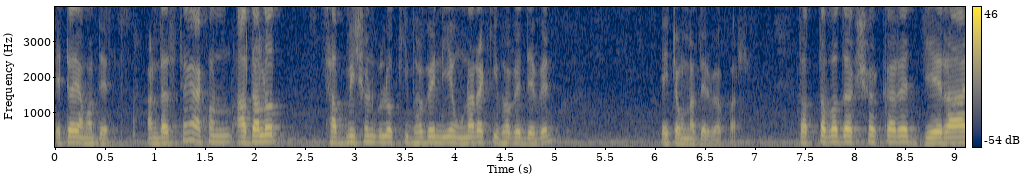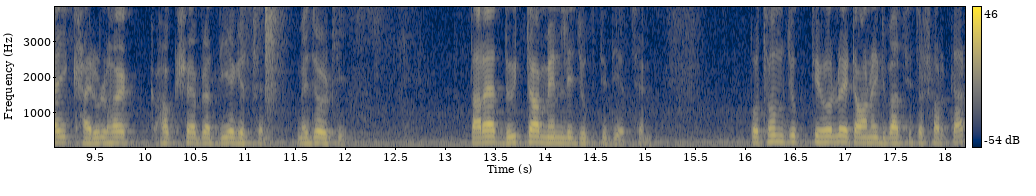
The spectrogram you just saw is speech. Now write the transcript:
এটাই আমাদের আন্ডারস্ট্যান্ডিং এখন আদালত সাবমিশনগুলো কীভাবে নিয়ে ওনারা কীভাবে দেবেন, এটা ওনাদের ব্যাপার। তত্ত্বাবধায়ক সরকারের যে রায় খায়রুল হক হক সাহেবরা দিয়ে গেছেন মেজরিটি তারা দুইটা মেনলি যুক্তি দিয়েছেন। প্রথম যুক্তি হলো, এটা অনির্বাচিত সরকার।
